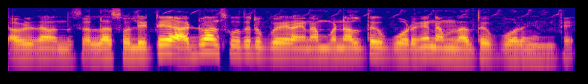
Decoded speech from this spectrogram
அப்படி தான் வந்து சொல்ல சொல்லிவிட்டு அட்வான்ஸ் கொடுத்துட்டு போயிடறாங்க. நம்ம நிலத்துக்கு போடுங்க நம்ம நிலத்துக்கு போடுங்கன்ட்டு.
